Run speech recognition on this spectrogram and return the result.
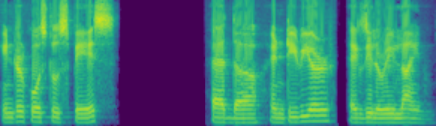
intercostal space at the anterior axillary line.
